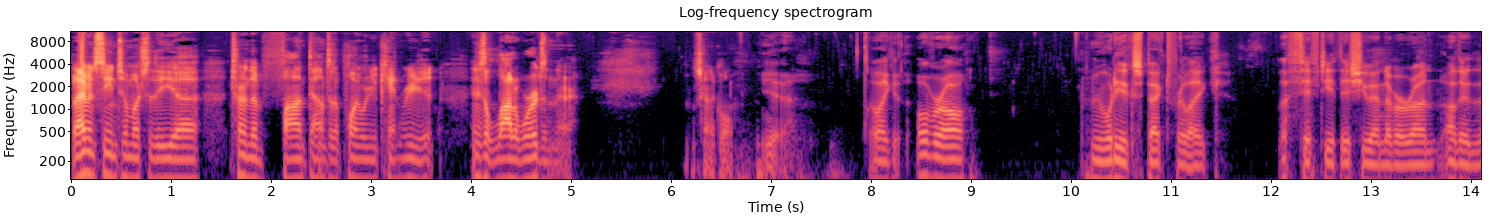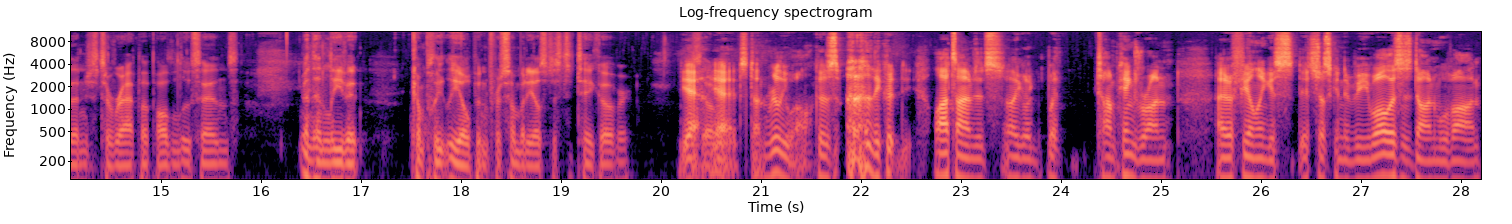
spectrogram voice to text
But I haven't seen too much of the uh, turn the font down to the point where you can't read it, and there's a lot of words in there. It's kind of cool. yeah, I like it overall. I mean, what do you expect for like the fiftieth issue end of a run, other than just to wrap up all the loose ends, and then leave it completely open for somebody else just to take over? Yeah, So- yeah, it's done really well because they could. A lot of times, it's like, like with Tom King's run. I have a feeling it's it's just going to be well, this is done, move on,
